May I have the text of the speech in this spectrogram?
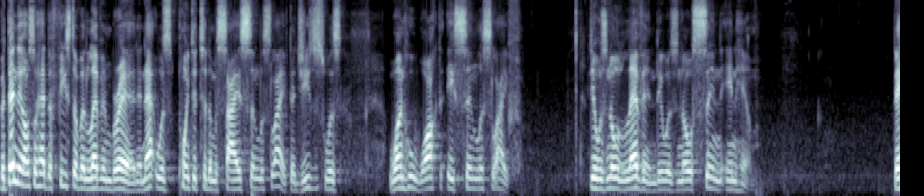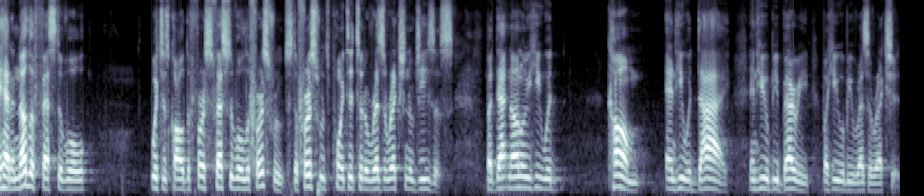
But then they also had the Feast of Unleavened Bread, and that was pointed to the Messiah's sinless life, that Jesus was one who walked a sinless life. There was no leaven, there was no sin in him. They had another festival, which is called the first festival of the first fruits. The first fruits pointed to the resurrection of Jesus, but that not only he would come and he would die and he would be buried, but he would be resurrected.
